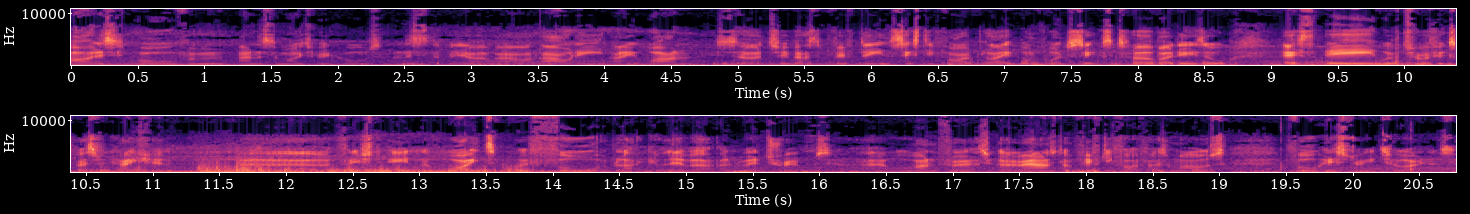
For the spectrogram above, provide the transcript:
Hi, this is Paul from Anderson Motor Vehicles and this is the video of our Audi A1. It's a 2015 65 plate 1.6 turbo diesel SE with terrific specification, uh, finished in white with full black leather and red trims. Uh, we'll run through it as we go around. It's done 55,000 miles, full history, two owners.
